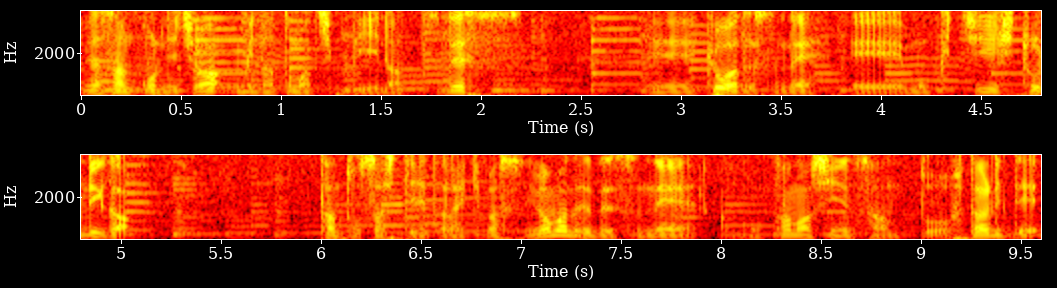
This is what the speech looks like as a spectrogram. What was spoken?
皆さんこんにちは。港町ピーナッツです、えー今日はですね、えー、もきち一人が担当させていただきます。今までですねあのタナシンさんと2人で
